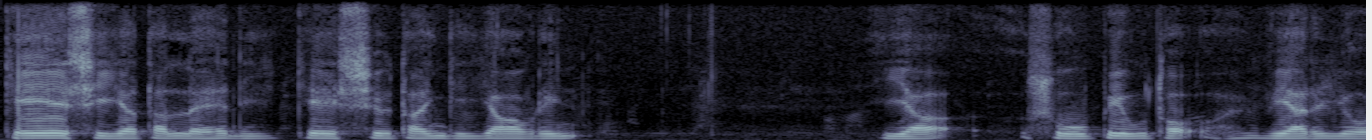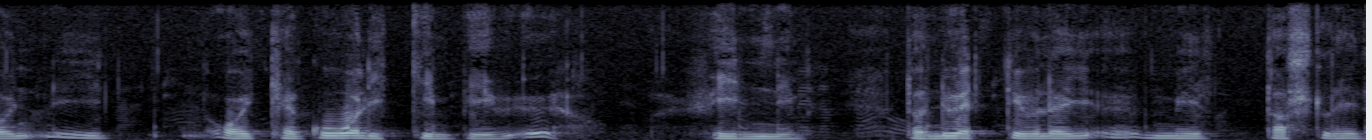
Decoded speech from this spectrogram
keesi ja tälle niin keessy tämänkin jaurin ja suupiuto vierjoin oikein kuolikkimpi finni. Tuo nyötti yle mittasleit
